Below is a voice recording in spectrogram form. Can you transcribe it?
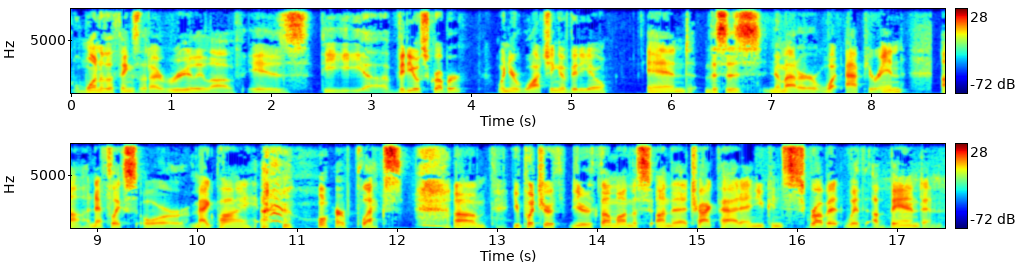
One of the things that I really love is the uh, video scrubber when you're watching a video. And this is no matter what app you're in, uh, Netflix or Magpie or Plex. Um, you put your your thumb on the on the trackpad and you can scrub it with abandon,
